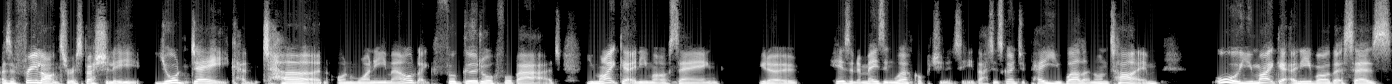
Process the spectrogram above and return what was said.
as a freelancer, especially, your day can turn on one email, like for good or for bad. You might get an email saying, you know, here's an amazing work opportunity that is going to pay you well and on time. Or you might get an email that says,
